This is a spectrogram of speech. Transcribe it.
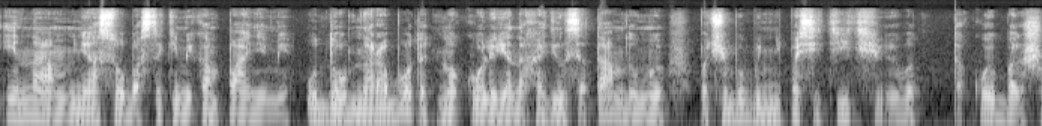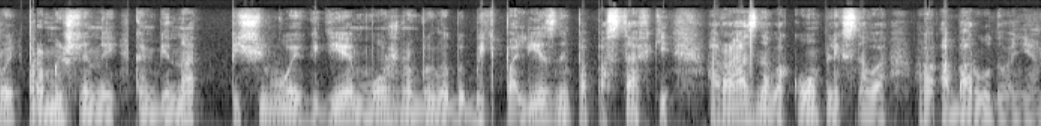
и нам не особо с такими компаниями удобно работать, но коли я находился там, думаю, почему бы не посетить э, вот такой большой промышленный комбинат пищевой, где можно было бы быть полезным по поставке разного комплексного э, оборудования.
